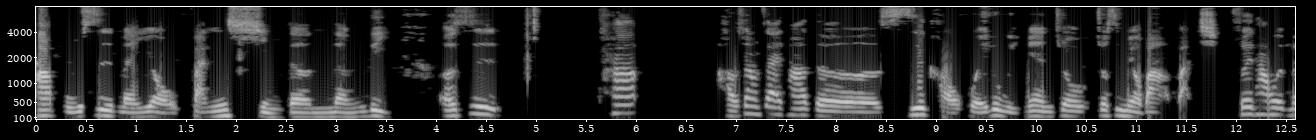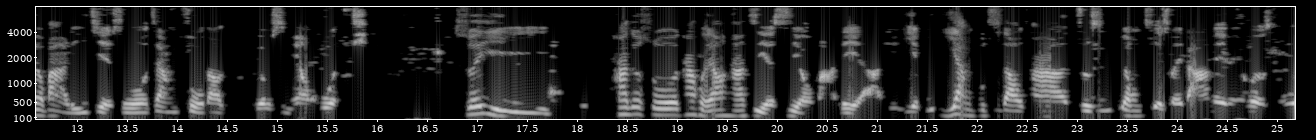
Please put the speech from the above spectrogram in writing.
他不是没有反省的能力，而是 他好像在他的思考回路里面就就是没有办法反省，所以他会没有办法理解说这样做到底有什么样的问题，所以。他就说，他回到他自己的室友玛丽啊，也也不一样，不知道他就是用铁锤打他妹妹会有什么问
